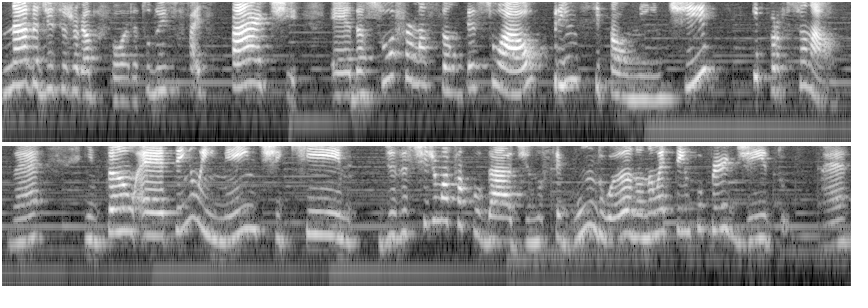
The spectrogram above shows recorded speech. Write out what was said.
Nada disso é jogado fora. Tudo isso faz parte é, da sua formação pessoal, principalmente, e profissional, né? Então, é, tenham em mente que desistir de uma faculdade no segundo ano não é tempo perdido, né?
